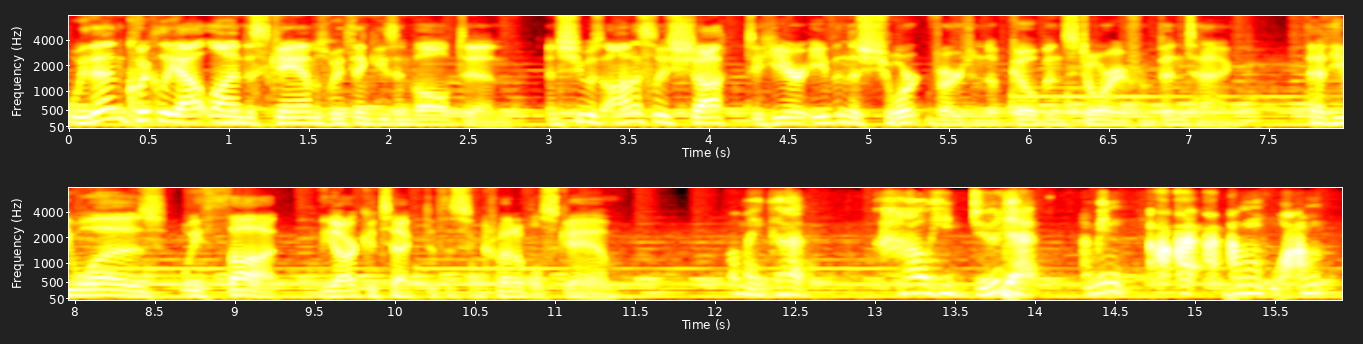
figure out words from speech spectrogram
We then quickly outlined the scams we think he's involved in, and she was honestly shocked to hear even the short version of Gobin's story from Bintang that he was, we thought, the architect of this incredible scam. Oh my God, how he do that? I mean, I, I, I'm, I'm,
